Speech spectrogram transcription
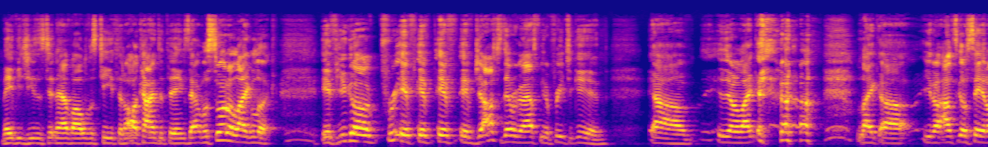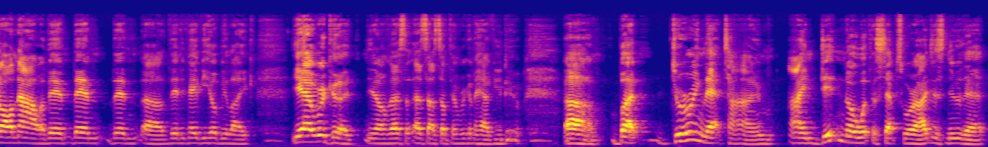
maybe Jesus didn't have all of his teeth and all kinds of things. That was sort of like, look, if you're going to, pre- if, if, if, if Josh is ever going to ask me to preach again, um, you know, like, like, uh, you know, I was gonna say it all now, and then, then, then, uh, then maybe he'll be like, "Yeah, we're good." You know, that's that's not something we're gonna have you do. Um, but during that time, I didn't know what the steps were. I just knew that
